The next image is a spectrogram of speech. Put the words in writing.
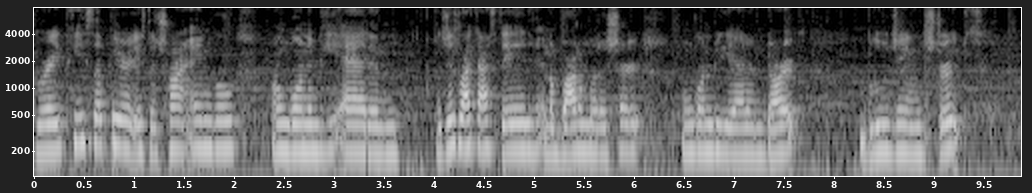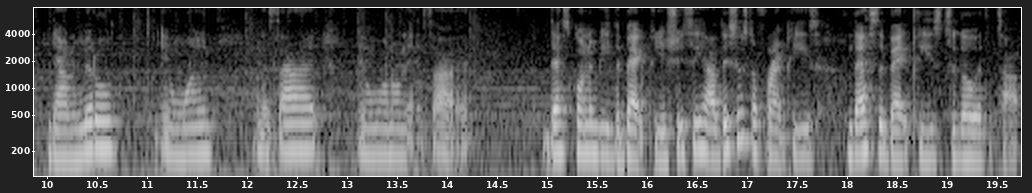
gray piece up here is the triangle. I'm going to be adding just like I said in the bottom of the shirt, I'm going to be adding dark blue jean strips down the middle and one on the side and one on that side. That's going to be the back piece. You see how this is the front piece. That's the back piece to go at the top.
